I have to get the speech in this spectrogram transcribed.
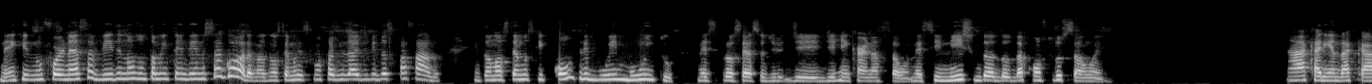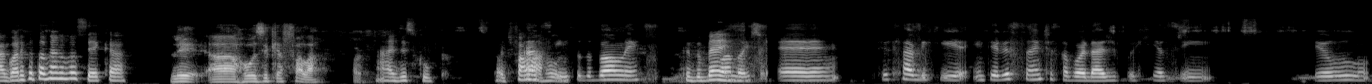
nem que não for nessa vida e nós não estamos entendendo isso agora, mas nós temos responsabilidade de vidas passadas. Então nós temos que contribuir muito nesse processo de, de, de reencarnação, nesse início da, do, da construção aí. Ah, carinha da Cá, agora que eu tô vendo você, Cá. Lê, a Rose quer falar. Ah, desculpa. Pode falar, ah, Rose. Sim, tudo bom, Lê? Tudo bem? Boa noite. É, você sabe que é interessante essa abordagem, porque assim, eu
